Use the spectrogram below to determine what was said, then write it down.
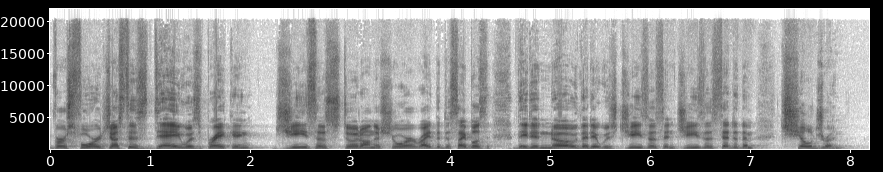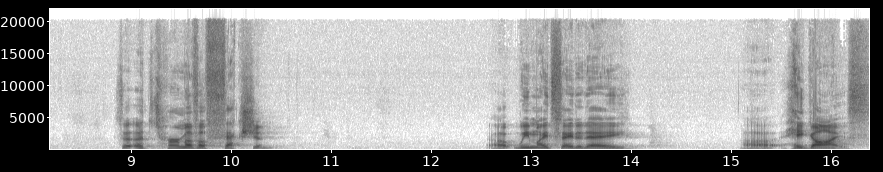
Verse 4 just as day was breaking, Jesus stood on the shore, right? The disciples, they didn't know that it was Jesus, and Jesus said to them, Children. It's a, a term of affection. Uh, we might say today, uh, Hey guys.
